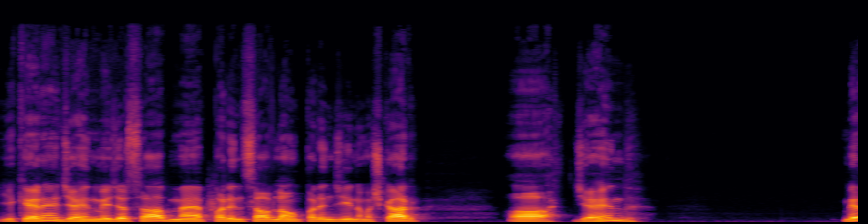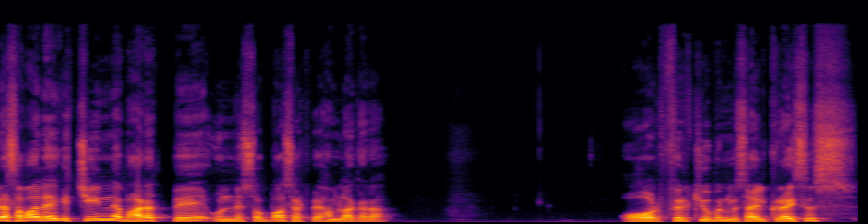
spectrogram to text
ये कह रहे हैं, जय मेजर साहब, मैं परिन सावला हूँ। परिन जी, नमस्कार। जय मेरा सवाल है कि चीन ने भारत पे उन्नीस सौ बासठ पे हमला करा और फिर Cuban missile crisis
